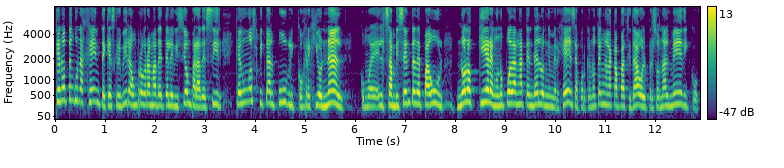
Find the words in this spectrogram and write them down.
Que no tenga una gente que escribir a un programa de televisión para decir que en un hospital público regional como el San Vicente de Paul, no lo quieren o no puedan atenderlo en emergencia porque no tengan la capacidad o el personal médico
